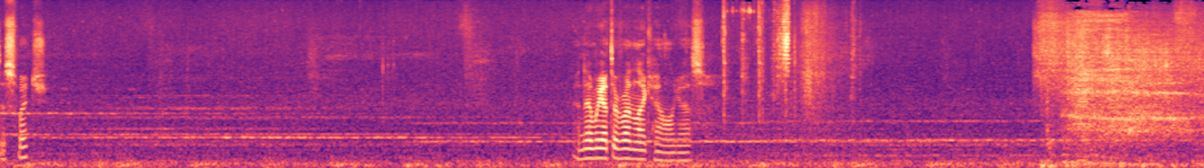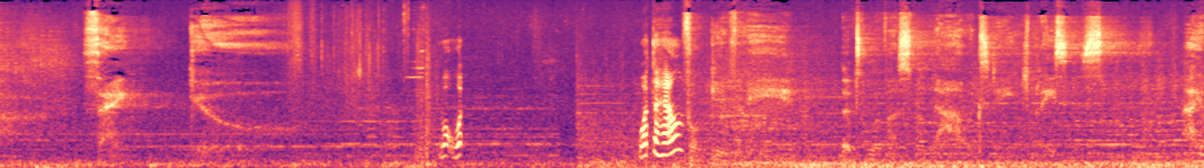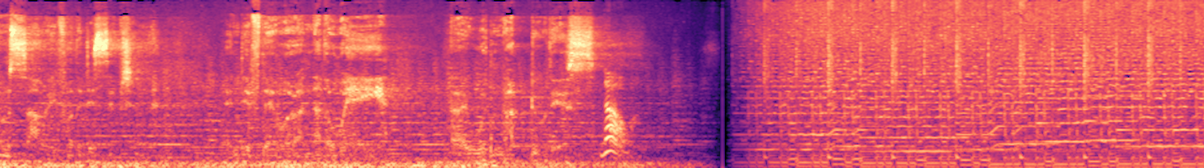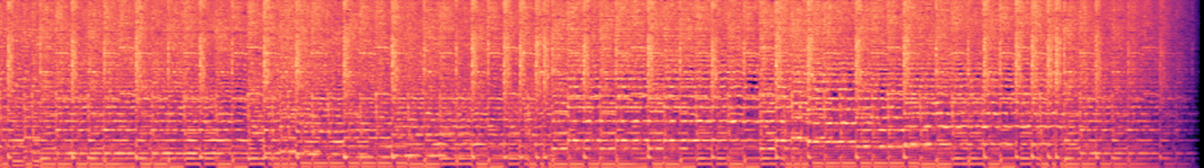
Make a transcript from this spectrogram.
The switch? And then we have to run like hell, I guess. What, what? What the hell? Forgive me. The two of us will now exchange places. I am sorry for the deception. And if there were another way, I would not do this. No.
